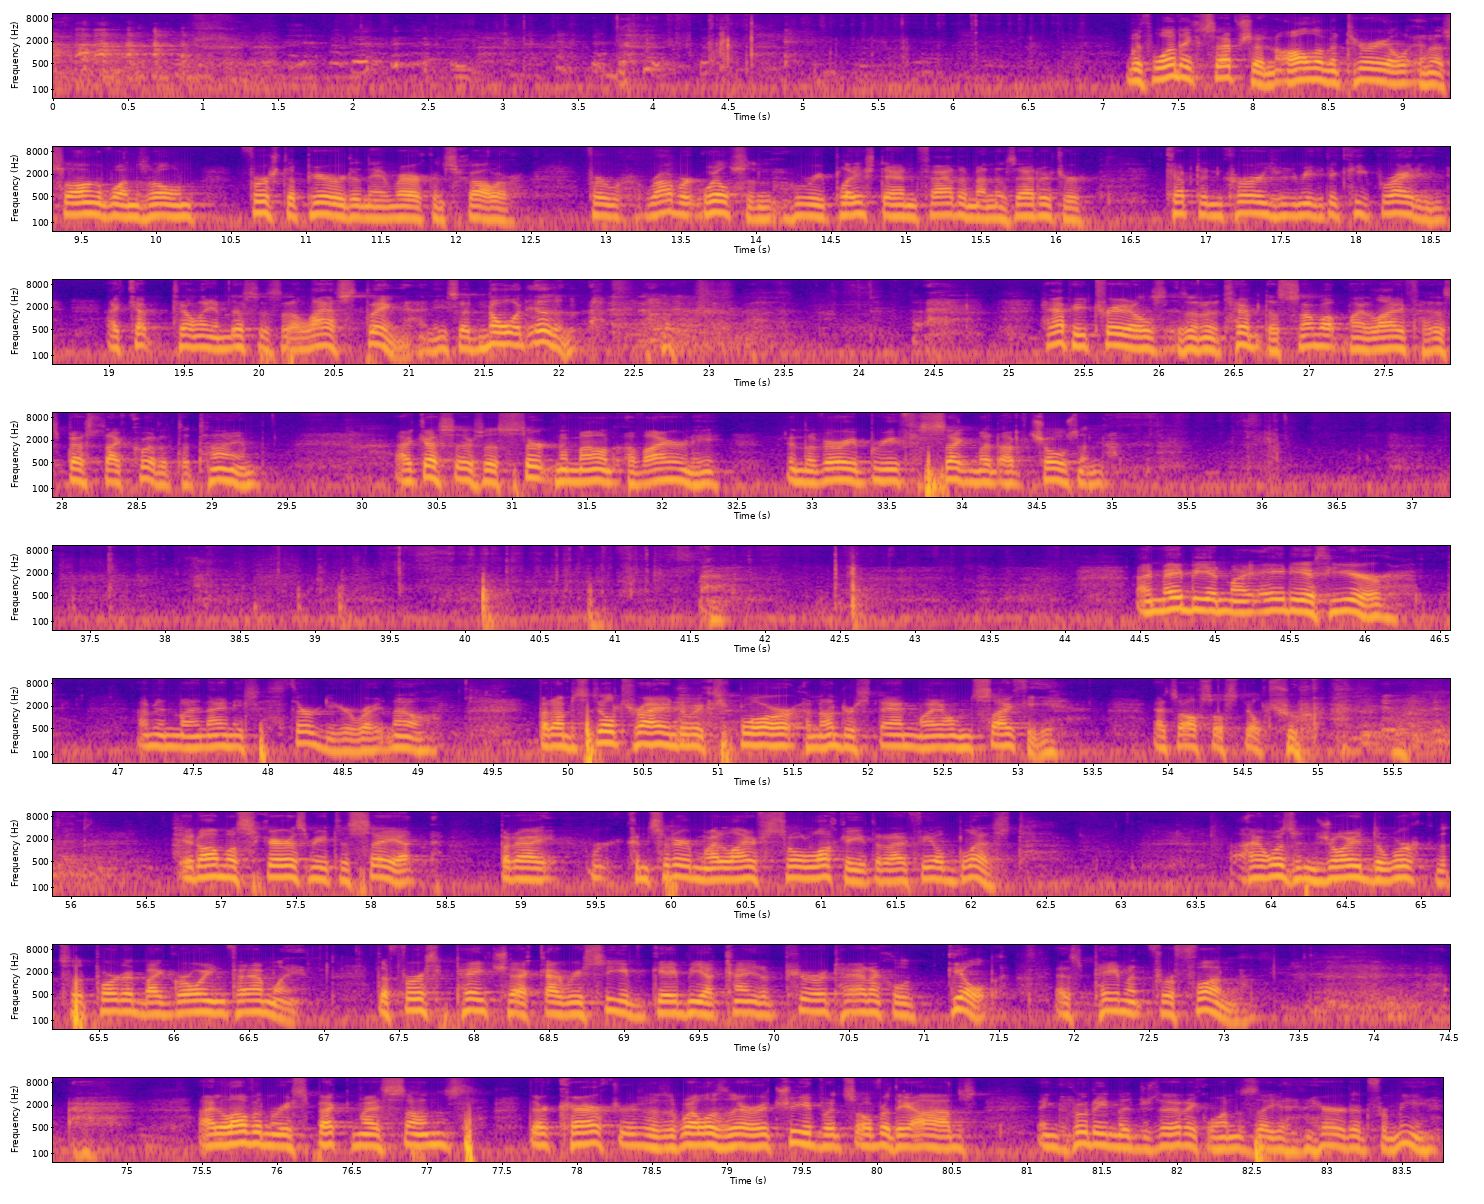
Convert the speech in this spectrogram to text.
With one exception, all the material in A Song of One's Own first appeared in the American Scholar. For Robert Wilson, who replaced Ann Fadiman as editor, kept encouraging me to keep writing. I kept telling him this is the last thing, and he said, No, it isn't. Happy Trails is an attempt to sum up my life as best I could at the time. I guess there's a certain amount of irony in the very brief segment I've chosen. I may be in my 80th year. I'm in my 93rd year right now. But I'm still trying to explore and understand my own psyche. That's also still true. it almost scares me to say it, but I consider my life so lucky that I feel blessed. I always enjoyed the work that supported my growing family. The first paycheck I received gave me a kind of puritanical guilt as payment for fun. I love and respect my sons, their characters, as well as their achievements over the odds, including the genetic ones they inherited from me,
